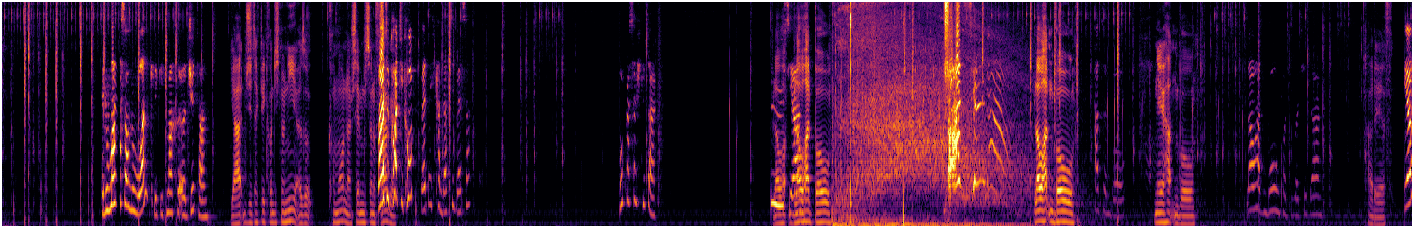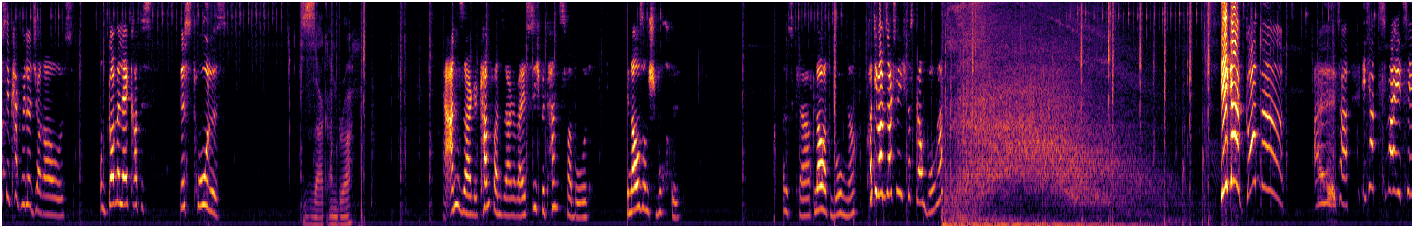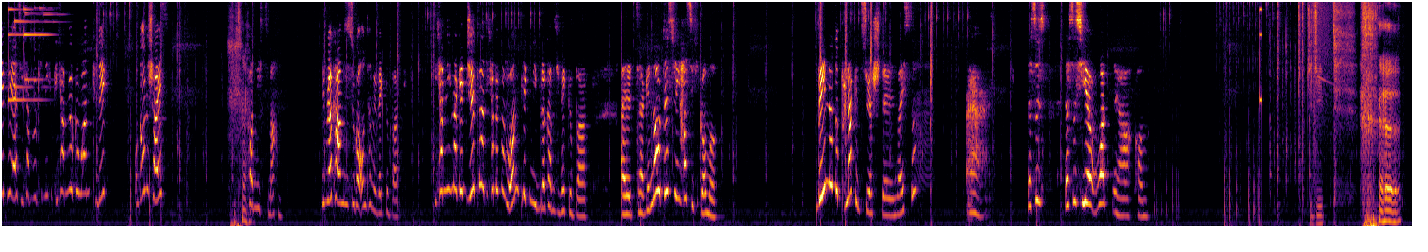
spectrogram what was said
Ja, du machst auch nur One-Click, ich mache äh, Jittern. Ja, Jitterclick konnte ich noch nie, also come on, dann stell mir nicht so eine Frage. Warte, Cotti, guck! Wette, ich kann das hier besser. Guck, was habe ich gesagt? Blau, Tschüss, Jan. Blau hat Bow. Blau hat einen Bow. Hat einen Bow. Nee, hat einen Bow. Blau hat einen Bogen, wollte ich sagen. HDF. Geh aus dem Kack-Villager raus. Und Gomelek gerade des, des Todes. Sag an, bruh. Ja, Ansage, Kampfansage, weißt du, ich bin Tanzverbot. Genauso ein Schwuchtel. Alles klar. Blau hat einen Bogen, ne? Conti, warum sagst du nicht, dass Blau einen Bogen hat? Digga, Gomme! Alter, ich hab zwei CPS, ich hab wirklich nicht, ich hab nur gewonnen-klickt. Und ohne Scheiß. Konnte nichts machen. Die Blöcke haben sich sogar unter mir weggebackt. Ich habe nicht mal gejittert, ich habe einfach One-Click und die Blöcke haben sich weggebackt. Alter, genau deswegen hasse ich Gomme. Behinderte Plugins zu erstellen, weißt du? Ah. Das ist, das ist hier, what? Ja, komm. GG.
